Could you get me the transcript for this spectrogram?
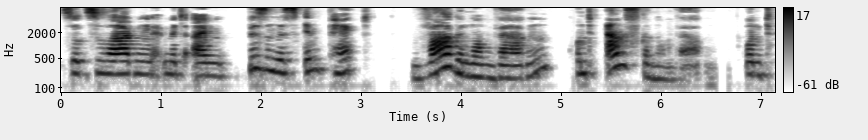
sozusagen mit einem Business Impact wahrgenommen werden und ernst genommen werden. Und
